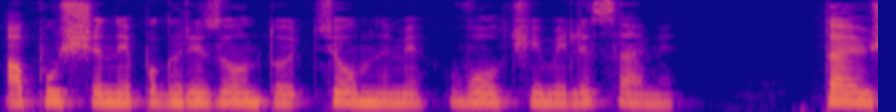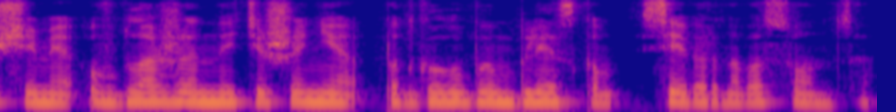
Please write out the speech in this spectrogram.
опущенные по горизонту темными волчьими лесами, тающими в блаженной тишине под голубым блеском северного солнца,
